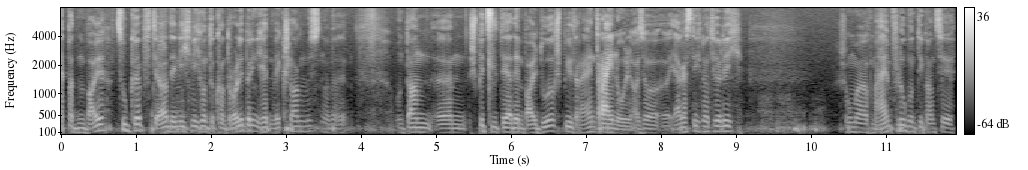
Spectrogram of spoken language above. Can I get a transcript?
depperten Ball zuköpft, ja, den ich nicht unter Kontrolle bringe. Ich hätte ihn wegschlagen müssen. Und dann ähm, spitzelt er den Ball durch, spielt rein, 3-0. Also äh, ärgerst dich natürlich schon mal auf dem Heimflug und die, ganze,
